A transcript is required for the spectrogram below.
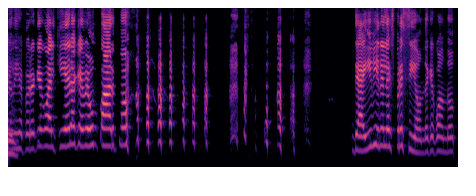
yo, dije, pero es que cualquiera que ve un parto... de ahí viene la expresión de que cuando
